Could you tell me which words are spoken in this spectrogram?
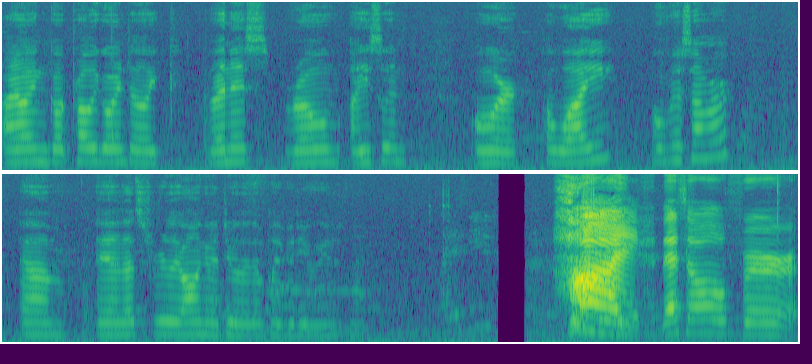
I'm go- probably going to like Venice, Rome, Iceland, or Hawaii over the summer. Um, and that's really all I'm gonna do other than play video games. Hi. That's all for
